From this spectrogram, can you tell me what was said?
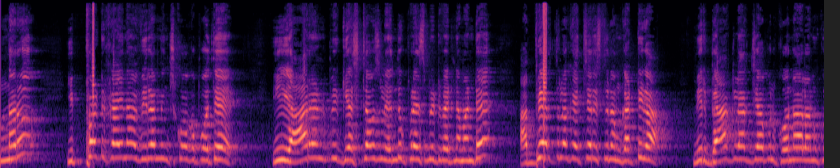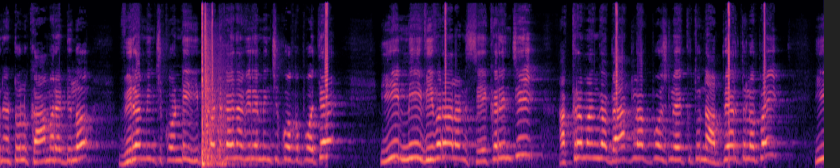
ఉన్నారు. ఇప్పటికైనా విరమించుకోకపోతే ఈ ఆర్ అండ్ బి గెస్ట్ హౌస్లో ఎందుకు ప్రెస్ మీట్ పెట్టినామంటే అభ్యర్థులకు హెచ్చరిస్తున్నాం గట్టిగా. మీరు బ్యాక్లాగ్ జాబులు కొనాలనుకునేటోళ్ళు కామారెడ్డిలో విరమించుకోండి. ఇప్పటికైనా విరమించుకోకపోతే ఈ మీ వివరాలను సేకరించి అక్రమంగా బ్యాక్లాగ్ పోస్టులు ఎక్కుతున్న అభ్యర్థులపై ఈ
